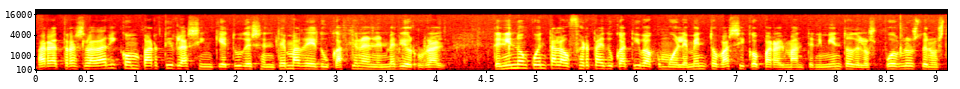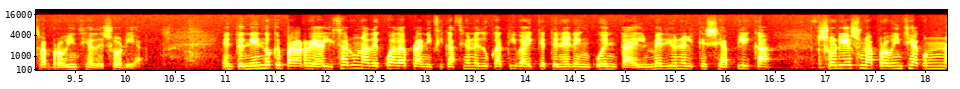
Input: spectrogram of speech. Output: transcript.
para trasladar y compartir las inquietudes en tema de educación en el medio rural, teniendo en cuenta la oferta educativa como elemento básico para el mantenimiento de los pueblos de nuestra provincia de Soria entendiendo que para realizar una adecuada planificación educativa hay que tener en cuenta el medio en el que se aplica, Soria es una provincia con un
